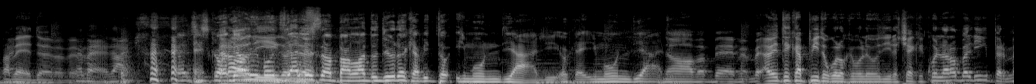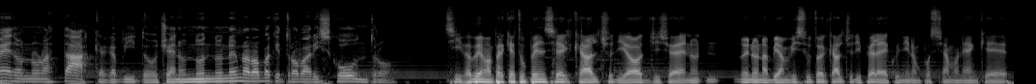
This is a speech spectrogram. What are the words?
Vabbè, dai, vabbè. Vabbè, dai. Eh, ci Però scordiamo i dico, mondiali cioè- e stiamo parlando di uno che ha vinto i mondiali. Ok, i mondiali. No, vabbè, vabbè, avete capito quello che volevo dire. Cioè, che quella roba lì per me non, non attacca, capito? Cioè, non, non- non è una roba che trova riscontro. Sì, vabbè, ma perché tu pensi al calcio di oggi? Cioè, non- noi non abbiamo vissuto il calcio di Pelé, quindi non possiamo neanche,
